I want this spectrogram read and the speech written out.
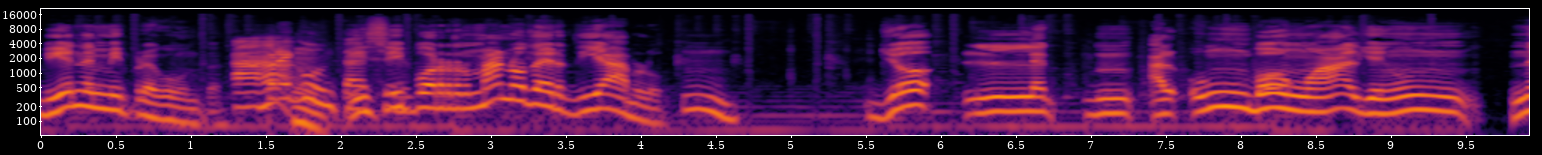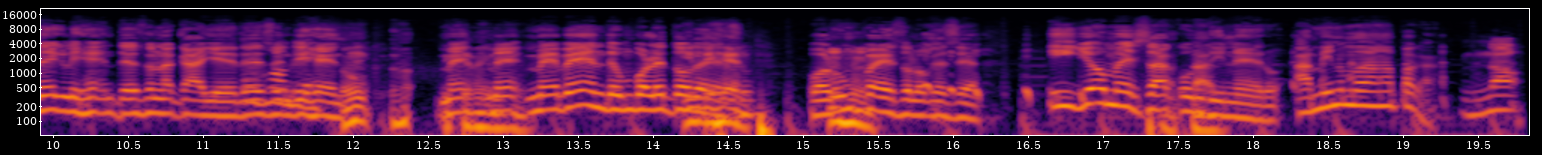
viene mi pregunta. Ajá. Pregunta. Y si por mano del diablo Mm. yo le mm, al- un bono a alguien, un negligente eso en la calle, de Un eso homeless. indigente, Un- me, ¿qué me, me vende un boleto de eso por un peso, lo que sea, y yo me saco un dinero, a mí no me van a pagar. No.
